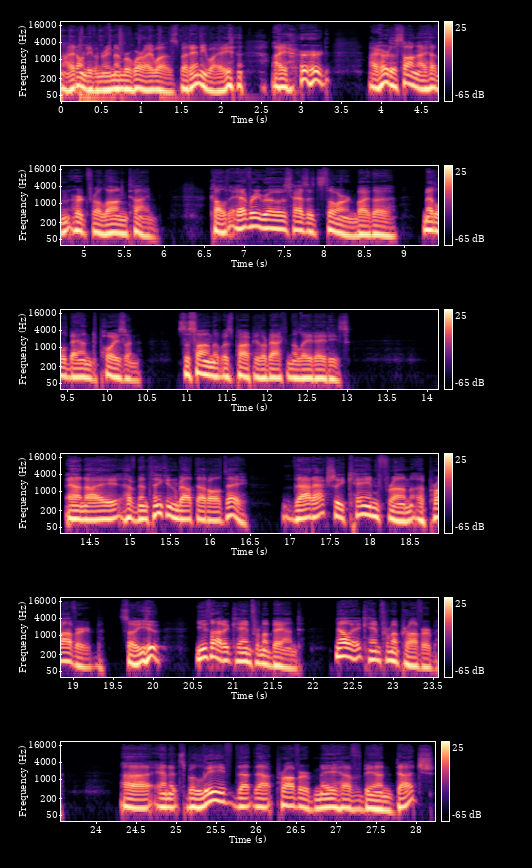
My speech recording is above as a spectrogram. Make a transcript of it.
I don't even remember where I was, but anyway, I heard I heard a song I hadn't heard for a long time called Every Rose Has Its Thorn by the metal band Poison. It's a song that was popular back in the late 80s. And I have been thinking about that all day that actually came from a proverb. So you you thought it came from a band. No, it came from a proverb. Uh, and it's believed that that proverb may have been Dutch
